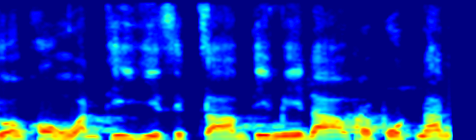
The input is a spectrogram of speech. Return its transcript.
ช่วงของวันที่ 23 ที่มีดาวพระพุธนั้น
